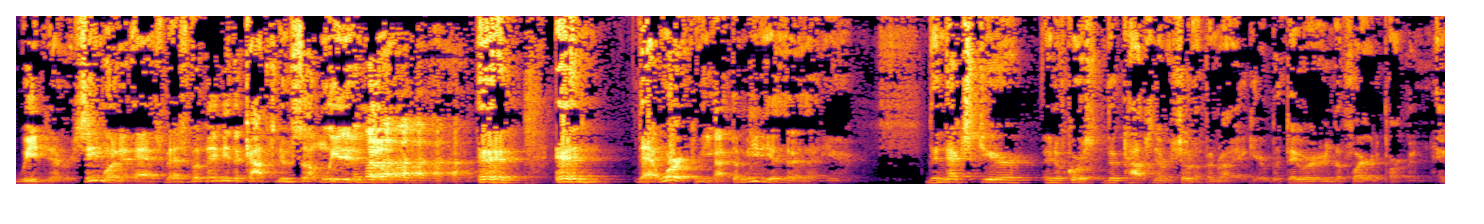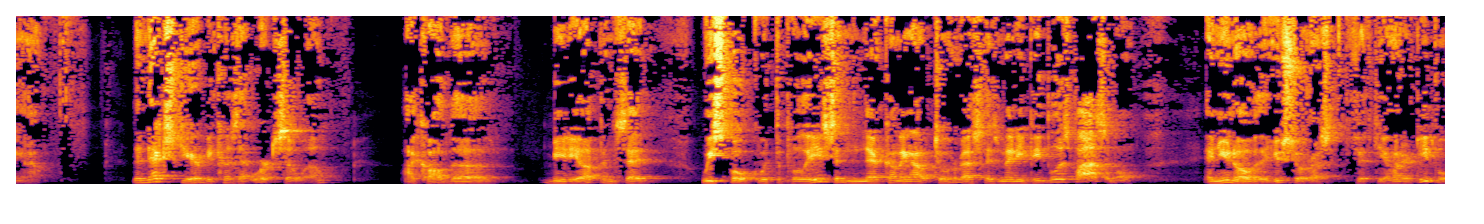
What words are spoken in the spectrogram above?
We'd never seen one at Hash Bash, but maybe the cops knew something we didn't know. and, and that worked. We got the media there that year. The next year, and of course, the cops never showed up in riot gear, but they were in the fire department hanging out. The next year, because that worked so well, I called the media up and said, We spoke with the police, and they're coming out to arrest as many people as possible. And you know, they used to arrest 50, 100 people,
